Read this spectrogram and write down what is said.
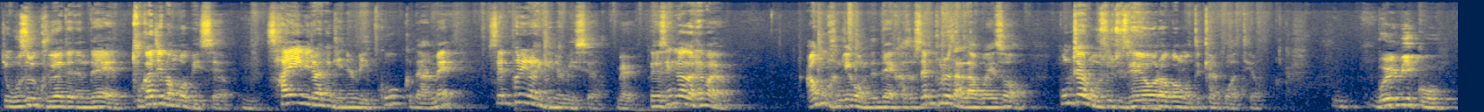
이제 옷을 구해야 되는데 두 가지 방법이 있어요 음. 사입이라는 개념이 있고 그 다음에 샘플이라는 개념이 있어요 네. 근데 생각을 해봐요 아무 관계가 없는데 가서 샘플을 달라고 해서 공짜로 옷을 주세요라고 하면 어떻게 할 것 같아요 뭘 믿고?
